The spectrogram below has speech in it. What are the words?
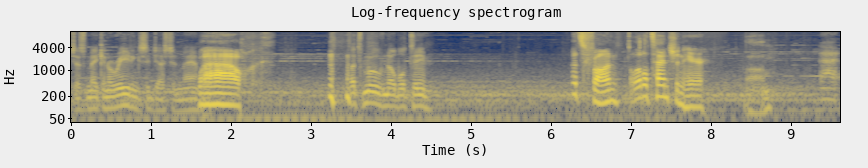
Just making a reading suggestion, ma'am. Wow. Let's move, noble team. That's fun. A little tension here. Mom? That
